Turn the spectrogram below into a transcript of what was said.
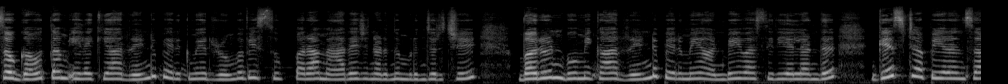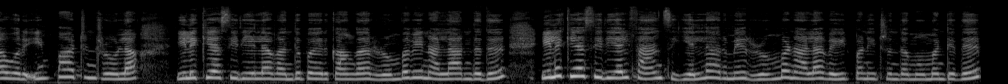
சோ கௌதம் இலக்கியா ரெண்டு பேருக்குமே ரொம்பவே சூப்பரா மேரேஜ் நடந்து முடிஞ்சிருச்சு. வருண் பூமிகா ரெண்டு பேருமே அன்பைவா சீரியல்ல இருந்து கெஸ்ட் அப்பியரன்ஸா ஒரு இம்பார்ட்டன்ட் ரோலா இலக்கியா சீரியல்ல வந்து போயிருக்காங்க. ரொம்பவே நல்லா இருந்தது. இலக்கிய சீரியல் ஃபேன்ஸ் எல்லாருமே ரொம்ப நாளா வெயிட் பண்ணிட்டு இருந்த மூமெண்ட் இது.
